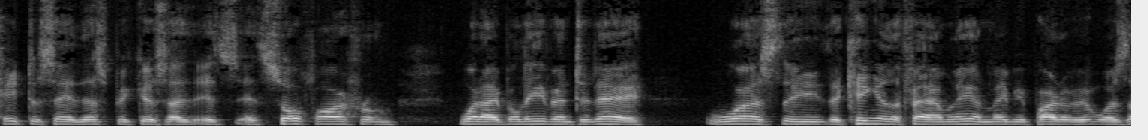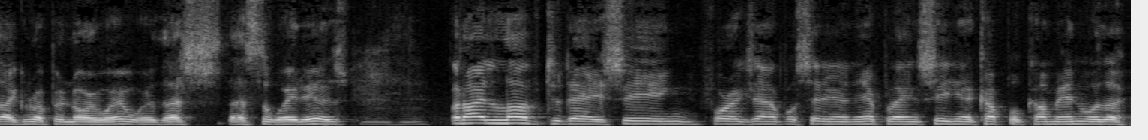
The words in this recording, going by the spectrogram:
hate to say this because it's it's so far from what i believe in today was the the king of the family and maybe part of it was i grew up in norway where that's that's the way it is. Mm-hmm. but i love today seeing for example sitting in an airplane seeing a couple come in with a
